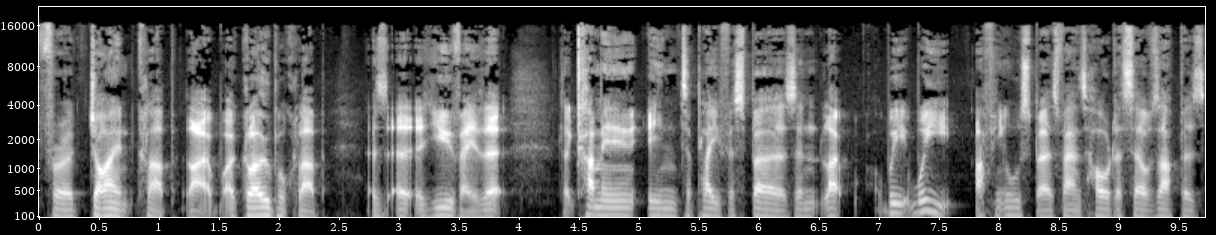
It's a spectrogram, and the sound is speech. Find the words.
for a giant club, like a global club, as uh, a, a Juve that that come in, to play for Spurs, and like we we I think all Spurs fans hold ourselves up as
